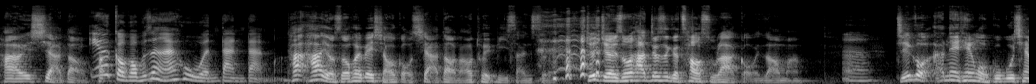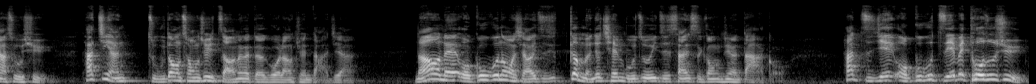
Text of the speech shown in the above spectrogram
它会吓到。因为狗狗不是很爱互闻蛋蛋吗？它它有时候会被小狗吓到，然后退避三舍，就觉得说它就是个超俗辣狗，你知道吗？嗯。结果他那天我姑姑牵他出去，他竟然主动冲去找那个德国狼犬打架。然后呢，我姑姑那么小一只，根本就牵不住一只三十公斤的大狗。他直接，我姑姑直接被拖出去，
